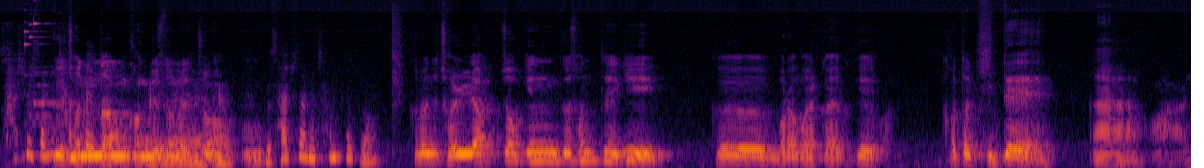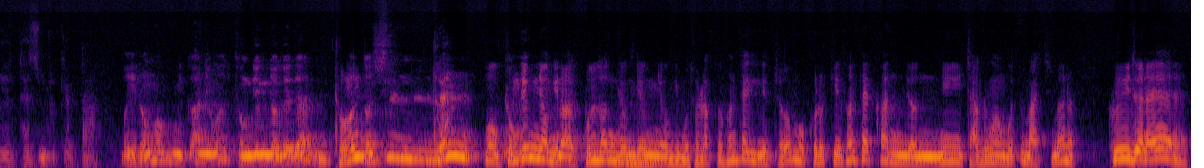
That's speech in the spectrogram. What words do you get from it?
사실상은 그 참패죠. 전남 광주에서는 예, 예, 그랬죠. 예. 어. 사실상은 참패죠. 그런 이제 전략적인 그 선택이 그 뭐라고 할까요? 그게 어떤 기대, 아, 와, 이거 됐으면 좋겠다. 뭐 이런 겁니까? 아니면 경쟁력에 대한 저는 어떤 신뢰? 저는 뭐 경쟁력이나 본선 경쟁력이 뭐 전략적 선택이겠죠. 뭐 그렇게 선택한 면이 작용한 것도 맞지만 그 이전에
